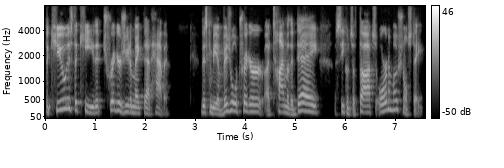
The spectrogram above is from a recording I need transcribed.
The cue is the key that triggers you to make that habit. This can be a visual trigger, a time of the day, a sequence of thoughts, or an emotional state.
